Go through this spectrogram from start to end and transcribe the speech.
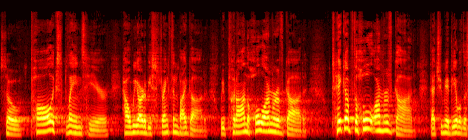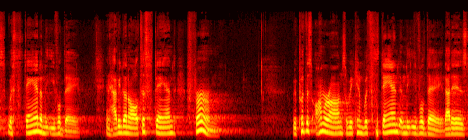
So, Paul explains here how we are to be strengthened by God. We put on the whole armor of God. Take up the whole armor of God that you may be able to withstand in the evil day and having done all, to stand firm. We put this armor on so we can withstand in the evil day. That is,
